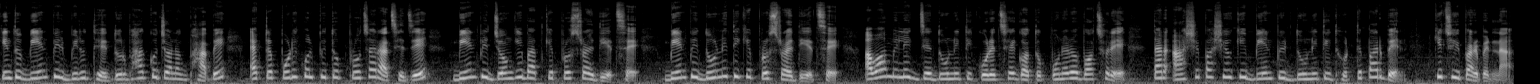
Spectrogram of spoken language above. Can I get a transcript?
কিন্তু বিএনপির বিরুদ্ধে দুর্ভাগ্যজনকভাবে একটা পরিকল্পিত প্রচার আছে যে বিএনপি জঙ্গিবাদকে প্রশ্রয় দিয়েছে, বিএনপি দুর্নীতিকে প্রশ্রয় দিয়েছে। আওয়ামী লীগ যে দুর্নীতি করেছে গত পনেরো বছরে, তার আশেপাশেও কি বিএনপির দুর্নীতি ধরতে পারবেন? কিছুই পারবেন না।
